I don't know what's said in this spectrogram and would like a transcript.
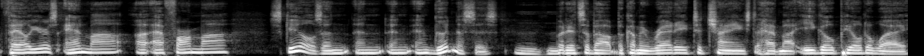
failures and my uh, affirm my skills and and and, and goodnesses. But it's about becoming ready to change, to have my ego peeled away,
